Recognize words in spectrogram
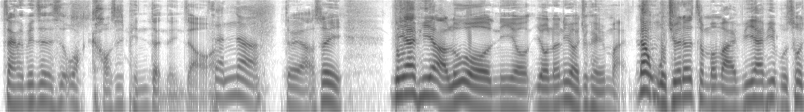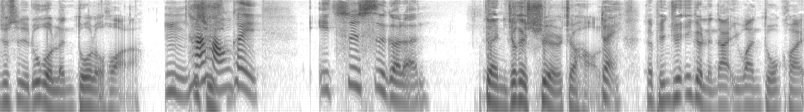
在那边真的是哇靠，是平等的，你知道吗？真的，对啊，所以。VIP 啊，如果你有有能力有就可以买。那我觉得怎么买 VIP 不错，就是如果人多的话啦。嗯，他好像可以一次四个人。对，你就可以 share 就好了。对，那平均一个人大概一万多块，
